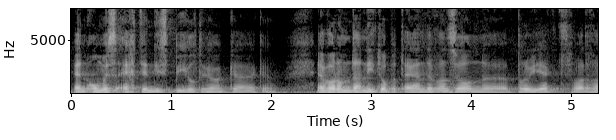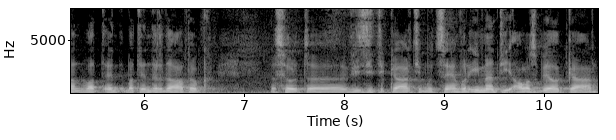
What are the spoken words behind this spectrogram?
en om eens echt in die spiegel te gaan kijken. En waarom dan niet op het einde van zo'n uh, project, waarvan, wat, wat inderdaad ook een soort uh, visitekaartje moet zijn voor iemand die alles bij elkaar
